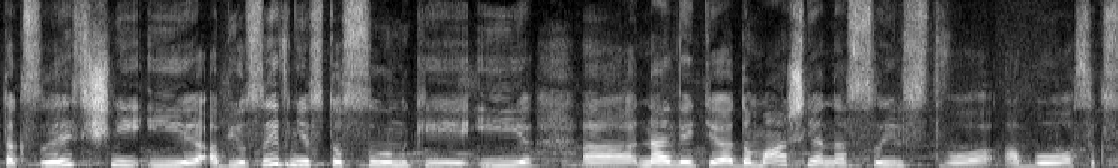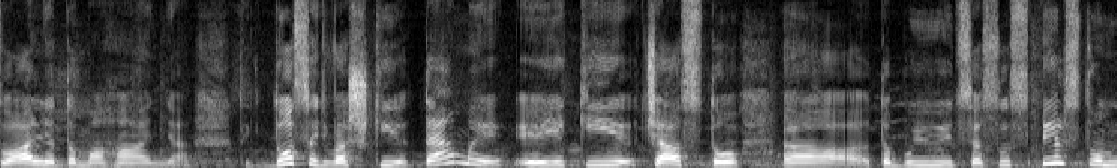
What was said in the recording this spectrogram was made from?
токсичні, і аб'юзивні стосунки, і е, навіть домашнє насильство або сексуальні домагання. Досить важкі теми, які часто табуюються суспільством.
